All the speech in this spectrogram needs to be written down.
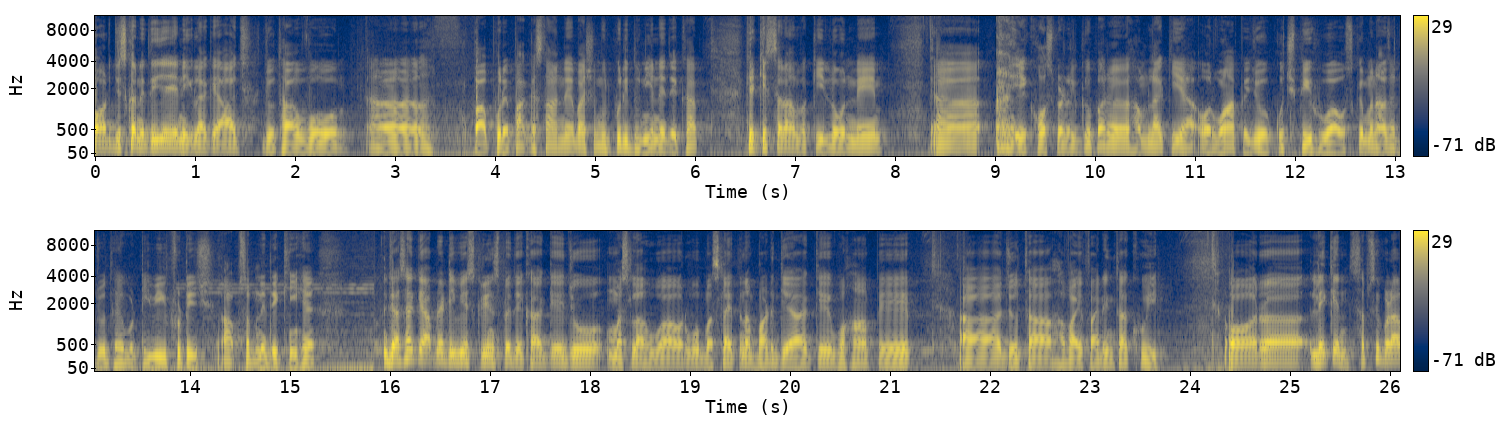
اور جس کا نتیجہ یہ نکلا کہ آج جو تھا وہ پورے پاکستان نے باشمول پوری دنیا نے دیکھا کہ کس طرح وکیلوں نے ایک ہاسپٹل کے اوپر حملہ کیا اور وہاں پہ جو کچھ بھی ہوا، اس کے مناظر جو تھے وہ ٹی وی فوٹیج آپ سب نے دیکھی ہیں۔ جیسا کہ آپ نے ٹی وی اسکرینز پہ دیکھا کہ جو مسئلہ ہوا اور وہ مسئلہ اتنا بڑھ گیا کہ وہاں پہ جو تھا ہوائی فائرنگ تک ہوئی اور لیکن سب سے بڑا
